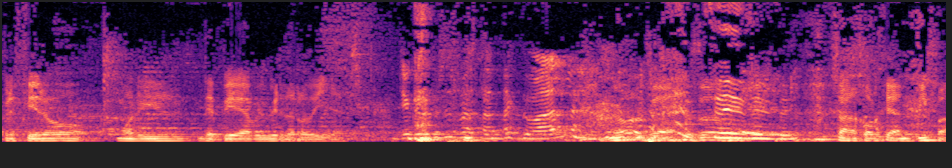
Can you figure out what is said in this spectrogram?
prefiero morir de pie a vivir de rodillas. Yo creo que eso es bastante actual. ¿No? O sea, eso- Sí, sí, sí. San Jorge antifa.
